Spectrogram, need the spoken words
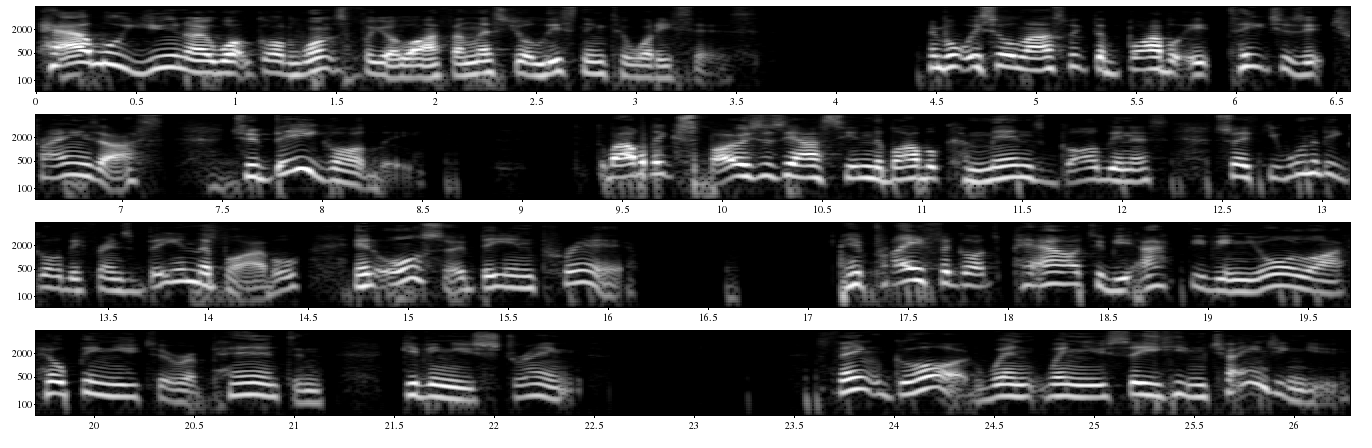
how will you know what God wants for your life unless you're listening to what He says? Remember what we saw last week? The Bible, it teaches, it trains us to be godly. The Bible exposes our sin. The Bible commends godliness. So if you want to be godly, friends, be in the Bible and also be in prayer. And pray for God's power to be active in your life, helping you to repent and giving you strength. Thank God when, when you see Him changing you.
